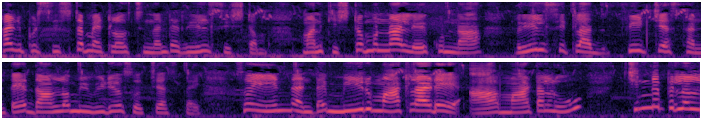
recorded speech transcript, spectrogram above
కానీ ఇప్పుడు సిస్టమ్ ఎట్లా వచ్చిందంటే రీల్స్ సిస్టమ్. మనకి ఇష్టం ఉన్నా లేకున్నా రీల్స్ ఇట్లా ఫీడ్ చేస్తుంటే దానిలో మీ వీడియోస్ వచ్చేస్తాయి. సో ఏంటంటే మీరు మాట్లాడే ఆ మాటలు చిన్న పిల్లల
